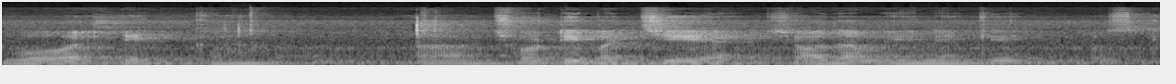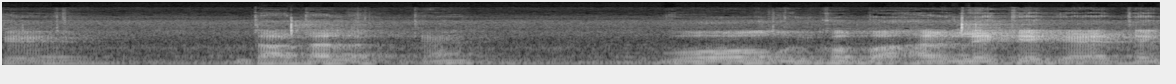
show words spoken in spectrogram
वो एक छोटी बच्ची है, चौदह महीने की। उसके दादा लगते हैं। वो उनको बाहर लेके गए थे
